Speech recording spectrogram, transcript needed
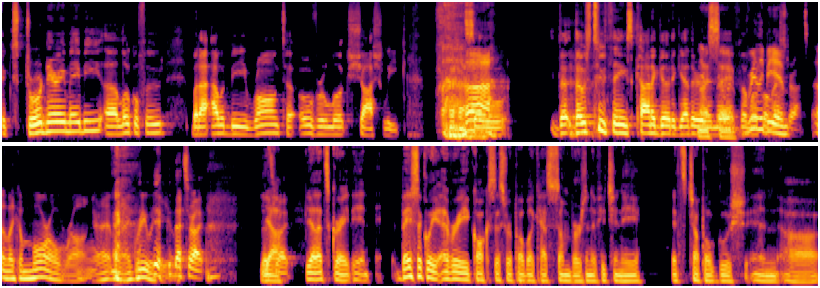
extraordinary, maybe uh, local food. But I, I would be wrong to overlook shashlik. so th- those two things kind of go together Nice in the, save. the really local be restaurants. a, a, like a moral wrong. Right? I mean, I agree with you. That's right. That's yeah. right. Yeah, that's great. And basically, every Caucasus Republic has some version of Hichini. It's Chapel Gush in uh,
